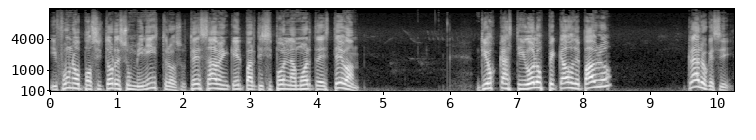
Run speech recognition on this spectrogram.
y fue un opositor de sus ministros. Ustedes saben que él participó en la muerte de Esteban. ¿Dios castigó los pecados de Pablo? Claro que sí.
